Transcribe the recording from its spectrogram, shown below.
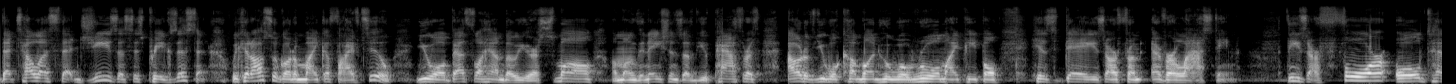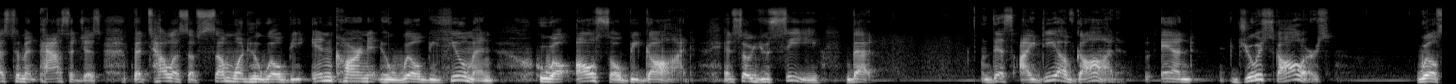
that tell us that Jesus is pre-existent. We could also go to Micah 5 2. You, O Bethlehem, though you are small among the nations of Ephrathah, out of you will come one who will rule my people. His days are from everlasting. These are four Old Testament passages that tell us of someone who will be incarnate, who will be human, who will also be God. And so you see that this idea of God and Jewish scholars we'll,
